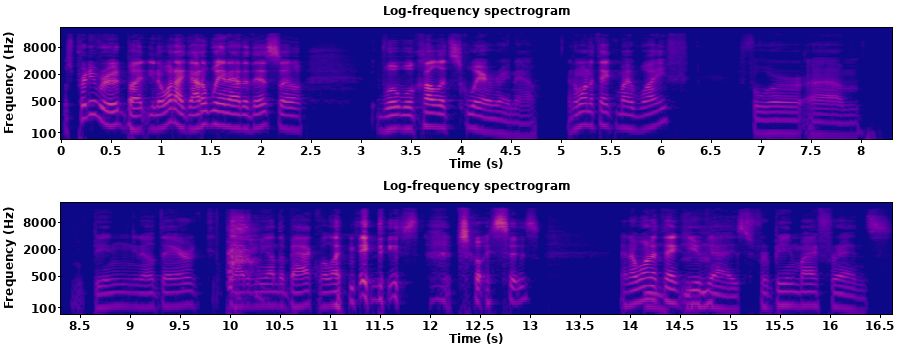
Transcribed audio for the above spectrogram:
was pretty rude. But you know what? I got a win out of this, so we'll we'll call it square right now. And I want to thank my wife for um, being, you know, there, patting me on the back while I made these choices. And I want to Mm, thank you mhm. guys for being my friends.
